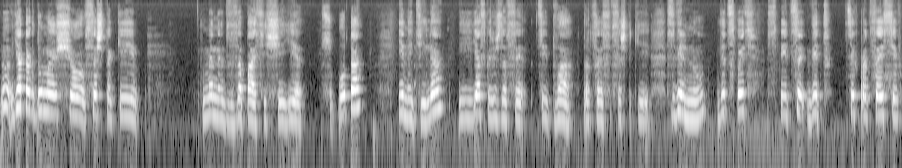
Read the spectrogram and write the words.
Ну, я так думаю, що все ж таки в мене в запасі ще є субота і неділя. І я, скоріш за все, ці два процеси все ж таки звільну від спиць, спиці, від цих процесів,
